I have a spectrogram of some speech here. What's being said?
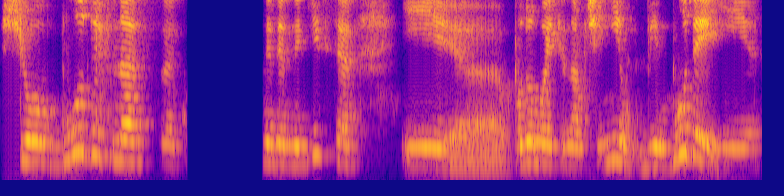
що будуть в нас е, ніде не дівся, і е, подобається нам чи ні, він буде, і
